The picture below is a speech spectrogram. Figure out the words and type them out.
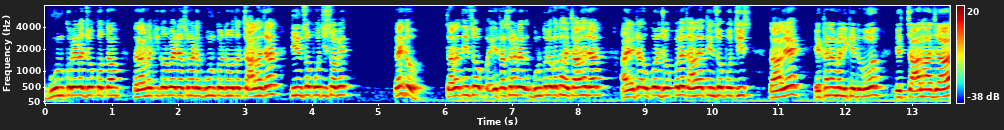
গুণ করে এটা যোগ করতাম, তাহলে আমরা কী করব? এটার সঙ্গে একটা গুণ করে দেবো তাহলে চার হাজার তিনশো পঁচিশ হবে। তাই তো? চার হাজার তিনশো, এটার সঙ্গে একটা গুণ করলে কত হয়? চার হাজার আর এটার উপরে যোগ করলে চার হাজার তিনশো পঁচিশ। তাহলে এখানে আমরা লিখে দেবো যে চার হাজার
